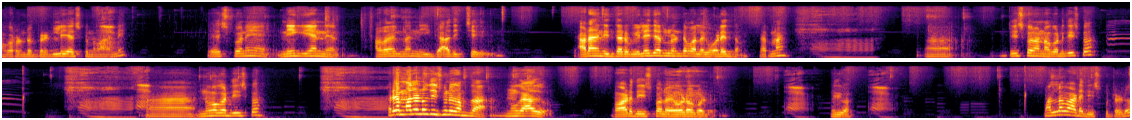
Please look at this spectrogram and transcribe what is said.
ఒక రెండు బ్రెడ్లు చేసుకుందామా అండి. వేసుకొని నీకు ఇయ్యాను నేను. అర్థమైందా? నీకు కాదు ఇచ్చేది. ఆడ ఇద్దరు విలేజర్లు ఉంటే వాళ్ళకి పడేద్దాం సరేనా? తీసుకో నన్ను ఒకటి తీసుకో. నువ్వు ఒకటి తీసుకో. అరే మళ్ళీ నువ్వు తీసుకునే చంపుతా. నువ్వు కాదు. వాడు తీసుకోవాలి ఎవడో ఒకడు. ఇదిగో. మళ్ళీ వాడే తీసుకుంటాడు.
